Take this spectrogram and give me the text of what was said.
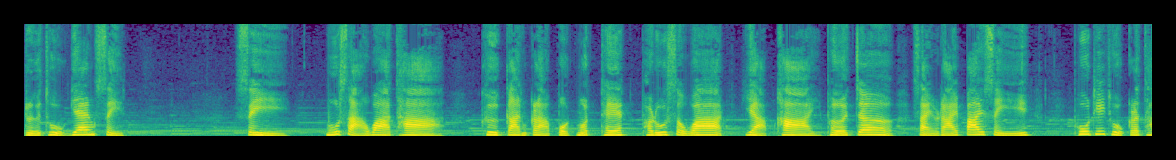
หรือถูกแย่งสิทธิ์ 4. มุสาวาทา คือการกล่าวปดมดเท็จ พรุสวาทหยาบคาย เพ้อเจ้อ ใส่ร้ายป้ายสี ผู้ที่ถูกกระท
